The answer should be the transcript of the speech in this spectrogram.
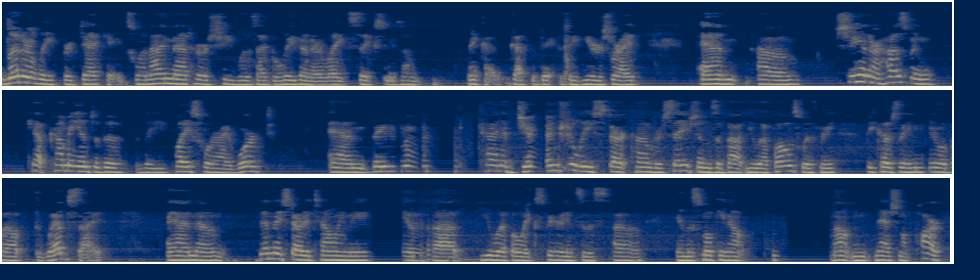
literally for decades. When I met her, she was, I believe, in her late 60s. I think I got the, the years right. And um, she and her husband kept coming into the, the place where I worked and they would kind of gingerly start conversations about UFOs with me because they knew about the website. And um, then they started telling me about UFO experiences uh, in the Smoky Mountain National Park.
